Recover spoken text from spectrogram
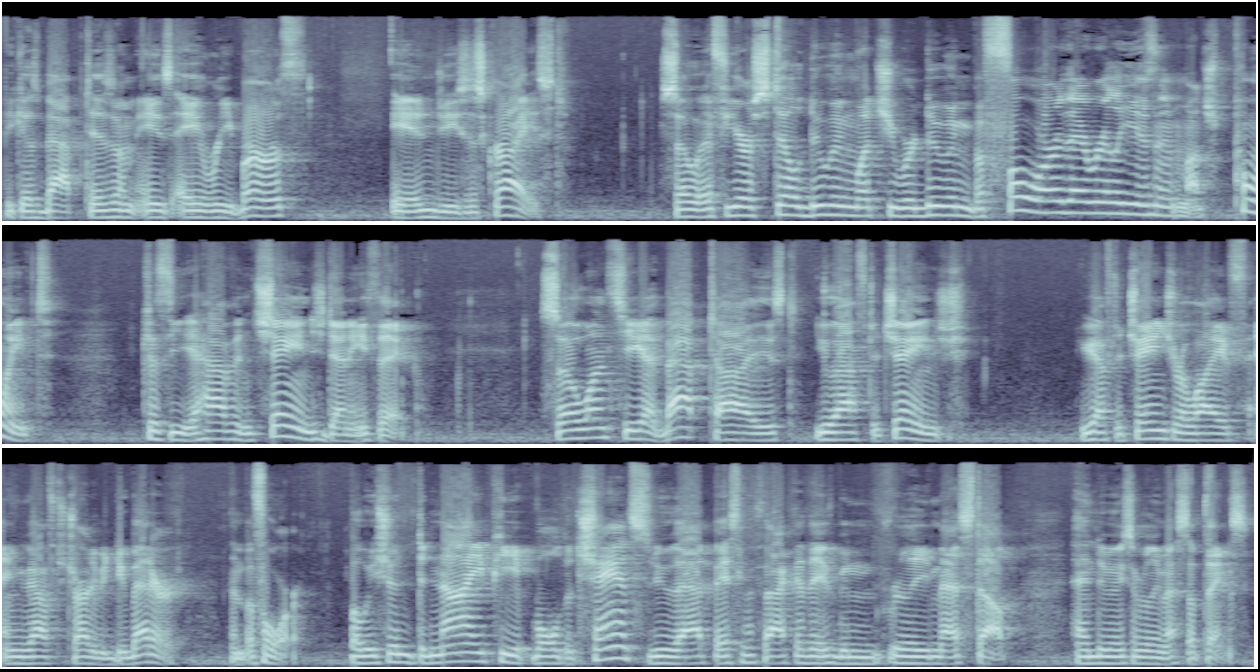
because baptism is a rebirth in Jesus Christ. So if you're still doing what you were doing before, there really isn't much point because you haven't changed anything. So once you get baptized, you have to change. You have to change your life and you have to try to do better than before. But we shouldn't deny people the chance to do that based on the fact that they've been really messed up and doing some really messed up things.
